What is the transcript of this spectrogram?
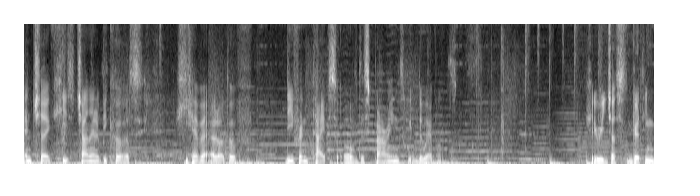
and check his channel because he have a, lot of different types of the sparrings with the weapons. Here we just getting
